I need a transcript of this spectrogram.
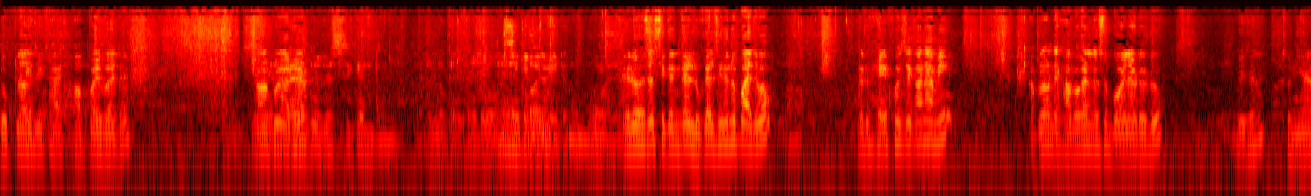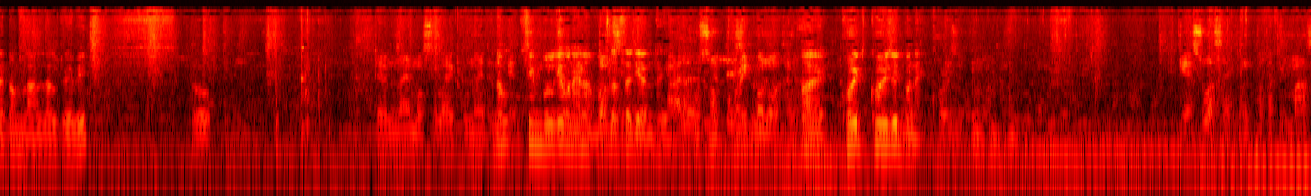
লোকলাও যদি খাই খাব পাৰিব ইয়াতে। এইটো হৈছে চিকেন কাৰী লোকেল চিকেনো পাই যাব সেইটো শেষ হৈছে কাৰণে আমি আপোনালোকক দেখাবৰ কাৰণে লৈছোঁ ব্ৰইলাৰটোতো বুজিছেনে ধুনীয়া একদম লাল লাল গ্ৰেভি ত' তেল নাই মছলা একো নাই একদম তেনেকে চিম্পুলকৈ বনাই ন মছলা চছলা দিয়া নাথাকে আৰু চব খৰিত বনোৱা খানা হয় খৰিত খৰি জুইত বনায় গেছো আছে তথাপি মাছ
